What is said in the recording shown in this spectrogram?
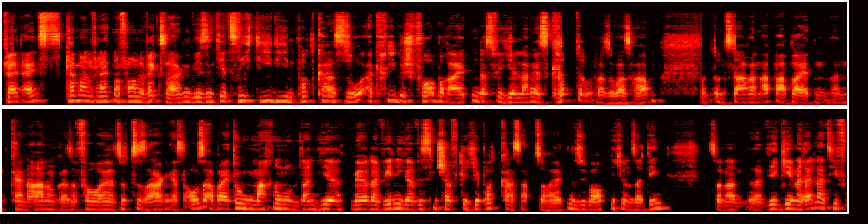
Vielleicht eins kann man vielleicht noch vorneweg sagen. Wir sind jetzt nicht die, die einen Podcast so akribisch vorbereiten, dass wir hier lange Skripte oder sowas haben und uns daran abarbeiten. An, keine Ahnung, also vorher sozusagen erst Ausarbeitungen machen, um dann hier mehr oder weniger wissenschaftliche Podcasts abzuhalten. Das ist überhaupt nicht unser Ding, sondern äh, wir gehen relativ,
